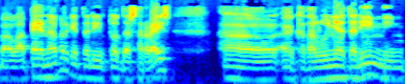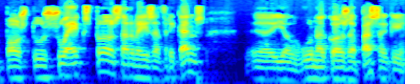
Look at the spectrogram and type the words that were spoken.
val la pena perquè tenim tot de serveis. Eh, a Catalunya tenim impostos suecs, però serveis africans. Eh, I alguna cosa passa aquí.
